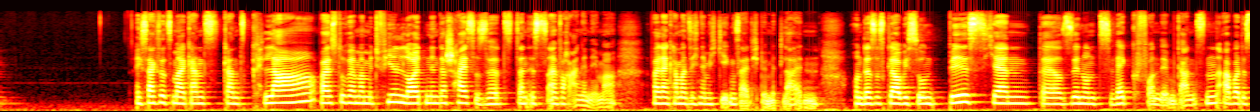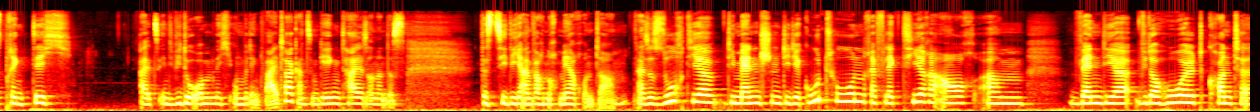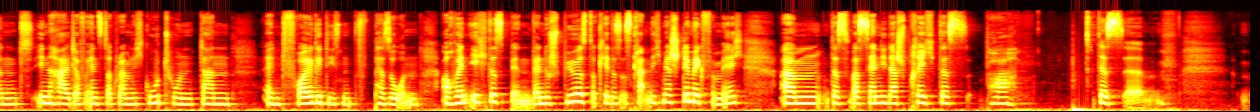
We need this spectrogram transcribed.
ich sage es jetzt mal ganz, ganz klar, weißt du, wenn man mit vielen Leuten in der Scheiße sitzt, dann ist es einfach angenehmer weil dann kann man sich nämlich gegenseitig bemitleiden. Und das ist, glaube ich, so ein bisschen der Sinn und Zweck von dem Ganzen, aber das bringt dich als Individuum nicht unbedingt weiter, ganz im Gegenteil, sondern das, das zieht dich einfach noch mehr runter. Also such dir die Menschen, die dir gut tun, reflektiere auch, ähm, wenn dir wiederholt Content, Inhalte auf Instagram nicht gut tun, dann entfolge diesen Personen. Auch wenn ich das bin, wenn du spürst, okay, das ist gerade nicht mehr stimmig für mich, ähm, das, was Sandy da spricht, das, boah, das äh,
